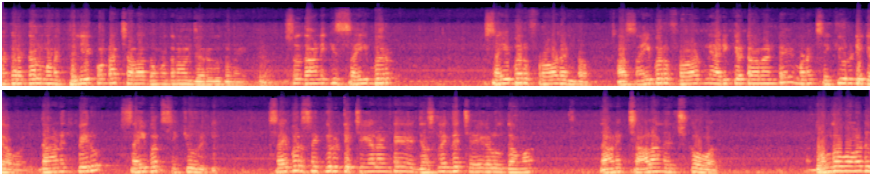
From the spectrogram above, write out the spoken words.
రకరకాల మనకు తెలియకుండా చాలా దొంగతనాలు జరుగుతున్నాయి. సో దానికి సైబర్ సైబర్ ఫ్రాడ్ అంటాం. ఆ సైబర్ ఫ్రాడ్ని అరికట్టాలంటే మనకు సెక్యూరిటీ కావాలి. దానికి పేరు సైబర్ సెక్యూరిటీ సైబర్ సెక్యూరిటీ చేయాలంటే జస్ట్ లైక్ దే చేయగలుగుతామా? దానికి చాలా నేర్చుకోవాలి. దొంగవాడు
